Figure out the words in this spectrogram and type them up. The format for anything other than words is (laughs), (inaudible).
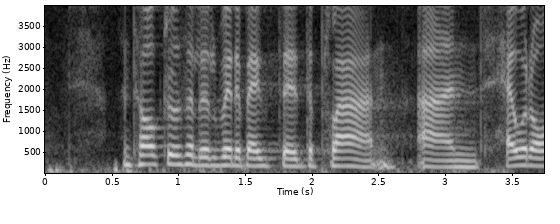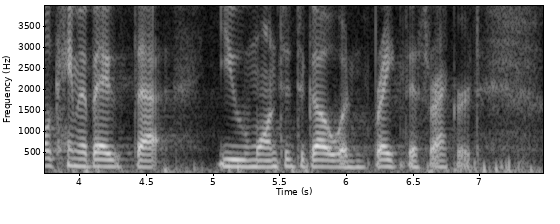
And talk to us a little bit about the the plan and how it all came about that you wanted to go and break this record.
